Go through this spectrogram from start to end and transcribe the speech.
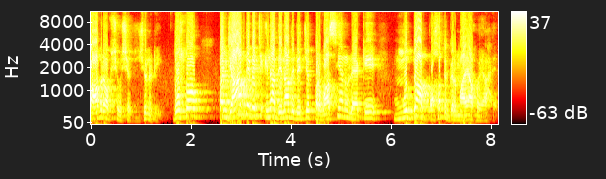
ਪਾਵਰ ਆਫ ਸੋਸ਼ਲ ਯੂਨਿਟੀ ਦੋਸਤੋ, ਪੰਜਾਬ ਦੇ ਵਿੱਚ ਇਹਨਾਂ ਦਿਨਾਂ ਦੇ ਵਿੱਚ ਪ੍ਰਵਾਸੀਆਂ ਨੂੰ ਲੈ ਕੇ ਮੁੱਦਾ ਬਹੁਤ ਗਰਮਾਇਆ ਹੋਇਆ ਹੈ।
